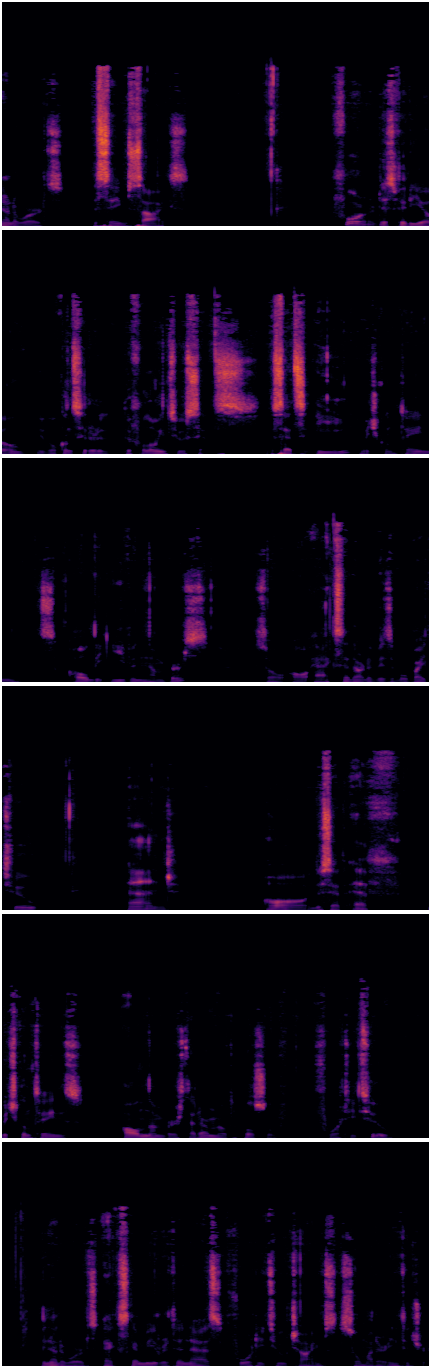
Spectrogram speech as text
in other words, the same size. For this video, we will consider the following two sets. The sets E, which contains all the even numbers, so all x that are divisible by 2, and all the set F, which contains all numbers that are multiples of 42. In other words, x can be written as 42 times some other integer.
